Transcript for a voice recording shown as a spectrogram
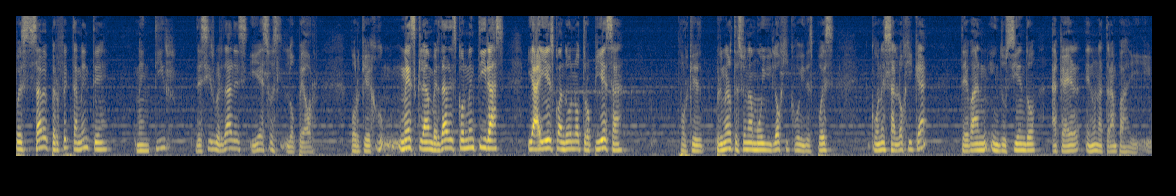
pues sabe perfectamente mentir, decir verdades y eso es lo peor, porque mezclan verdades con mentiras y ahí es cuando uno tropieza, porque primero te suena muy lógico y después con esa lógica te van induciendo a caer en una trampa y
